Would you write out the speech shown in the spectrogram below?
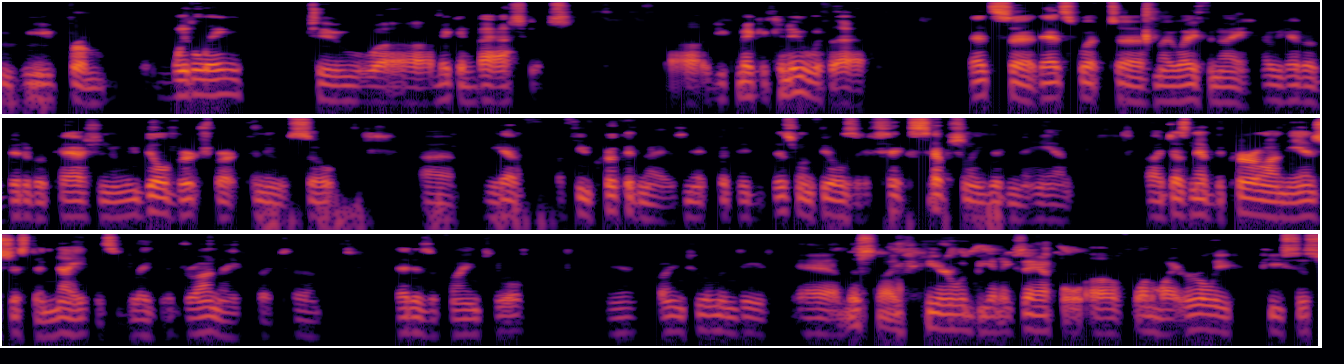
Mhm. from whittling to uh, making baskets. Uh, you can make a canoe with that. That's uh, that's what uh, my wife and I we have a bit of a passion, and we build birch bark canoes. So uh, we have few crooked knives, in it, but the, this one feels exceptionally good in the hand. Uh, it doesn't have the curl on the end; it's just a knife. It's like a draw knife, but uh, that is a fine tool. Yeah, fine tool indeed. And this knife here would be an example of one of my early pieces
